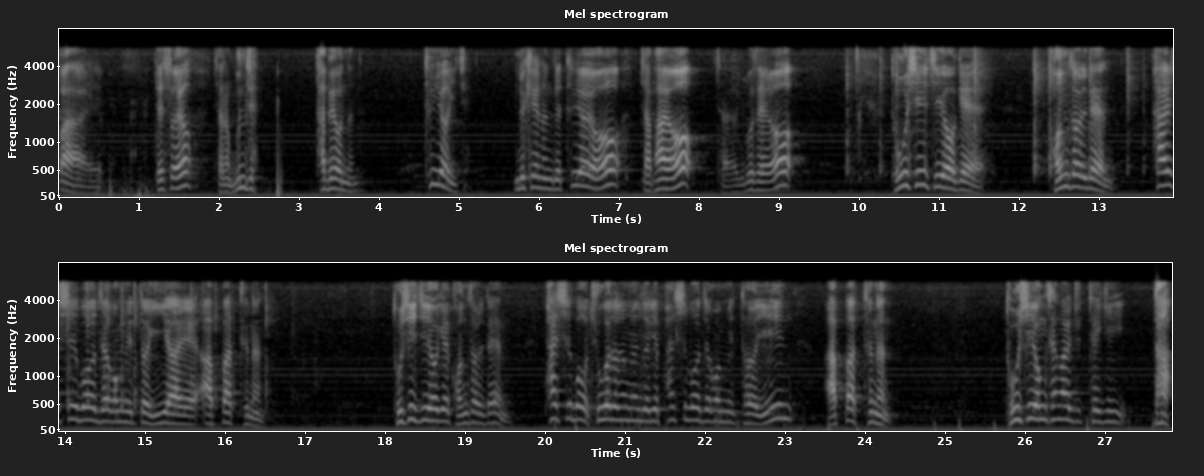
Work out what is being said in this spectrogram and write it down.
five. 됐어요? 자, 그럼 문제 다 배웠는데 틀려 이제. 이렇게 했는데 틀려요. 자, 봐요. 자, 여기 보세요. 도시 지역에 건설된 85제곱미터 이하의 아파트는 도시 지역에 건설된 85 주거 전용 면적이 85제곱미터인 아파트는 도시형 생활주택이 다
